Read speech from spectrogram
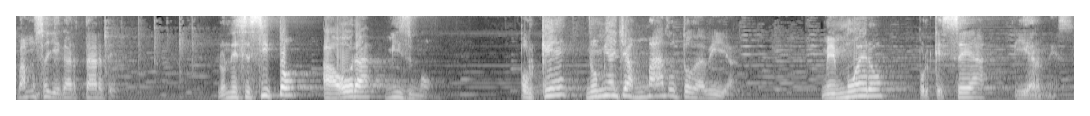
vamos a llegar tarde. Lo necesito ahora mismo. ¿Por qué no me ha llamado todavía? Me muero porque sea viernes.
